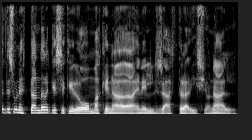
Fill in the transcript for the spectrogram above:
Este es un estándar que se quedó más que nada en el jazz tradicional.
